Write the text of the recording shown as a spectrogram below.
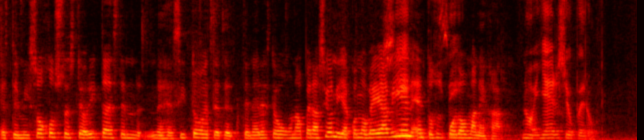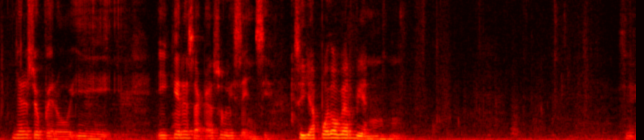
este, mis ojos este, ahorita este, necesito este, te- tener este, una operación y ya cuando vea Sí, bien, entonces sí. puedo manejar. No, ya él se operó. Ya él se operó y, y quiere sacar su licencia. Sí, ya puedo ver bien. Sí.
